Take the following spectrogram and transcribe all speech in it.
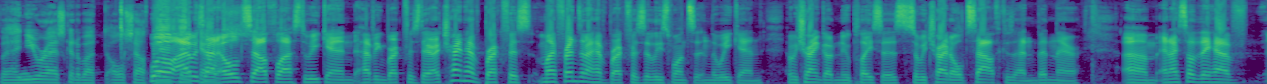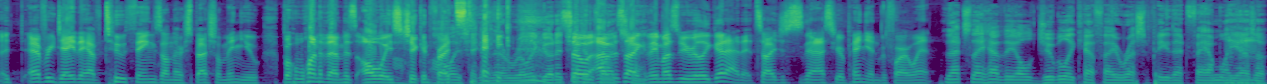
But and you were asking about Old South. Well, Pancake I was at Old South last weekend having breakfast there. I try and have breakfast. My friends and I have breakfast at least once in the weekend, and we try and go to new places. So we tried Old South because I hadn't been there. Um, and I saw they have every day they have two things on their special menu, but one of them is always chicken fried Oh, Always steak. chicken. They're really good at so chicken I was like, they must be really good at it. So I just was gonna ask your opinion before I went. That's they have the old Jubilee Cafe recipe. That family has a,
